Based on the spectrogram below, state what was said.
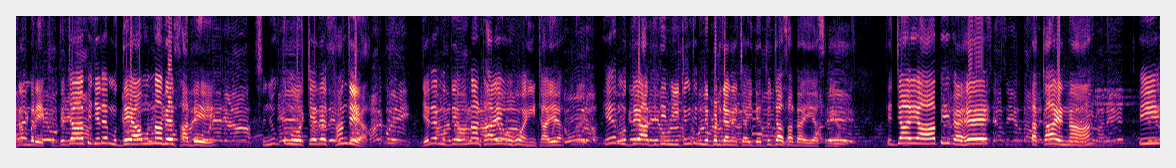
ਨੰਬਰ 1 ਦੂਜਾ ਵੀ ਜਿਹੜੇ ਮੁੱਦੇ ਆ, ਉਹਨਾਂ ਦੇ ਸਾਡੇ ਸੰਯੁਕਤ ਮੋਰਚੇ ਦੇ ਸਾਂਝੇ ਆ। ਜਿਹੜੇ ਮੁੱਦੇ ਉਹਨਾਂ ਠਾਏ, ਉਹ ਅਸੀਂ ਠਾਏ ਆ। ਇਹ ਮੁੱਦੇ ਅੱਜ ਦੀ ਮੀਟਿੰਗ 'ਚ ਨਿਬੜ ਜਾਣੇ ਚਾਹੀਦੇ। ਦੂਜਾ ਸਾਡਾ ਇਹ ਅਸਰ ਆ। ਤੀਜਾ ਇਹ ਆ ਵੀ ਵੈਸੇ ਧੱਕਾ ਇੰਨਾ ਵੀ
